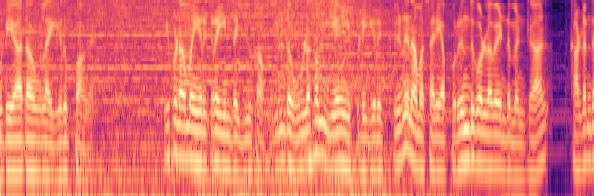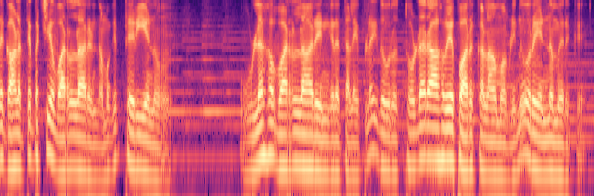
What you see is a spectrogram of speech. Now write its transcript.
முடியாதவங்களாக இருப்பாங்க. இப்போ நம்ம இருக்கிற இந்த யுகம் இந்த உலகம் ஏன் இப்படி இருக்குன்னு நம்ம சரியாக புரிந்து கொள்ள வேண்டும் என்றால் கடந்த காலத்தை பற்றிய வரலாறு நமக்கு தெரியணும். உலக வரலாறு என்கிற தலைப்பில் இது ஒரு தொடராகவே பார்க்கலாம் அப்படின்னு ஒரு எண்ணம் இருக்குது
